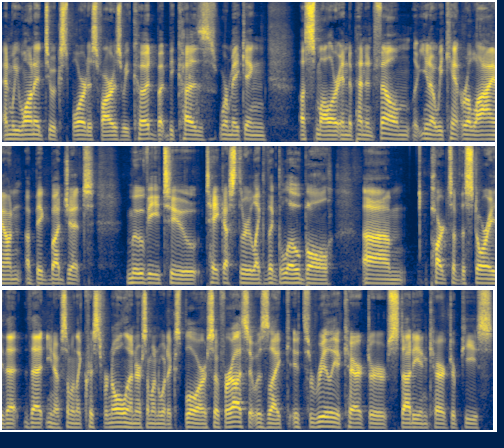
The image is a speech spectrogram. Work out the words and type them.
and we wanted to explore it as far as we could but because we're making a smaller independent film you know we can't rely on a big budget movie to take us through like the global um, parts of the story that that you know someone like Christopher Nolan or someone would explore. So for us, it was like it's really a character study and character piece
